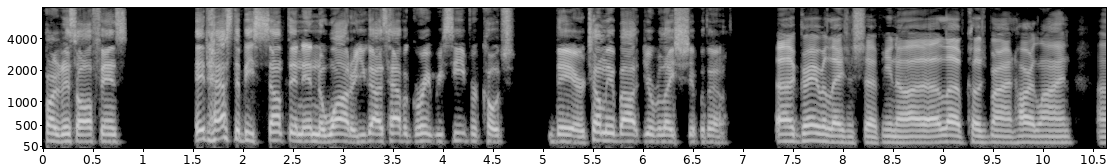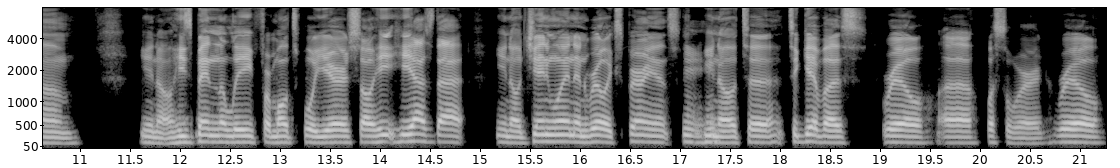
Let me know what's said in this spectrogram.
part of this offense. It has to be something in the water. You guys have a great receiver coach there. Tell me about your relationship with him. A great relationship. You know, I, I love Coach Brian Hartline. Um, you know, he's been in the league for multiple years, so he he has that you know genuine and real experience. You Mhm. know, to to give us real uh, what's the word? Real.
